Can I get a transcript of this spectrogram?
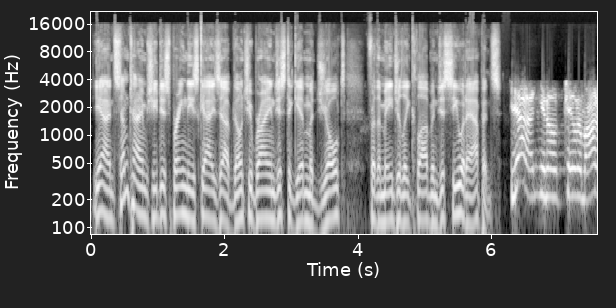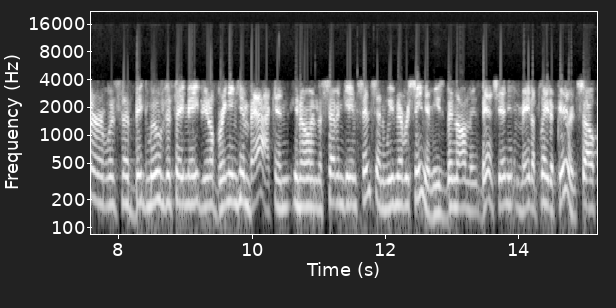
Yeah, and sometimes you just bring these guys up, don't you, Brian, just to give them a jolt for the major league club and just see what happens. Yeah, and you know, Taylor Motter was the big move that they made, you know, bringing him back. And you know, in the seven games since then, we've never seen him. He's been on the bench. He made a plate appearance. So,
